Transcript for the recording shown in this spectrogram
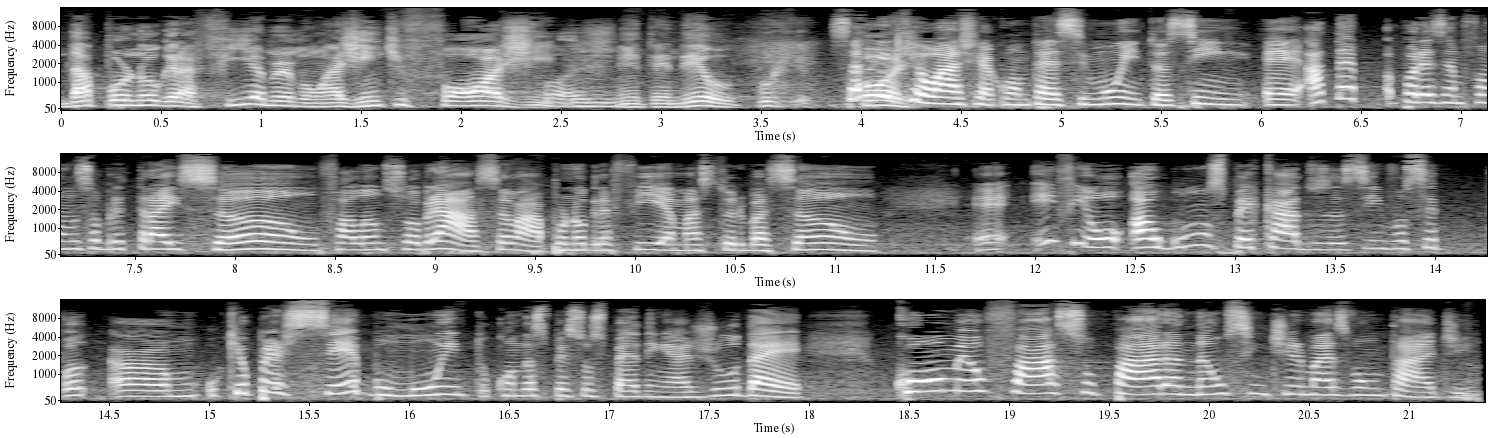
Da pornografia, meu irmão, a gente foge. Foge. Entendeu? Porque Sabe o que eu acho que acontece muito, assim? É, até, por exemplo, falando sobre traição, falando sobre, ah, sei lá, pornografia, masturbação. é, enfim, ou alguns pecados, assim, você. ah, o que eu percebo muito quando as pessoas pedem ajuda é como eu faço para não sentir mais vontade?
